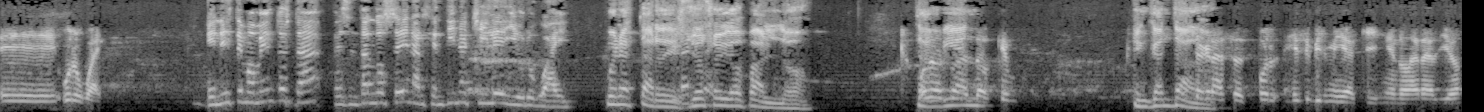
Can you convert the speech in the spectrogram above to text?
eh, Uruguay. En este momento está presentándose en Argentina, Chile y Uruguay. Buenas tardes, yo soy Osvaldo. Hola, También Osvaldo, que- encantado. muchas gracias por recibirme aquí en la radio.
